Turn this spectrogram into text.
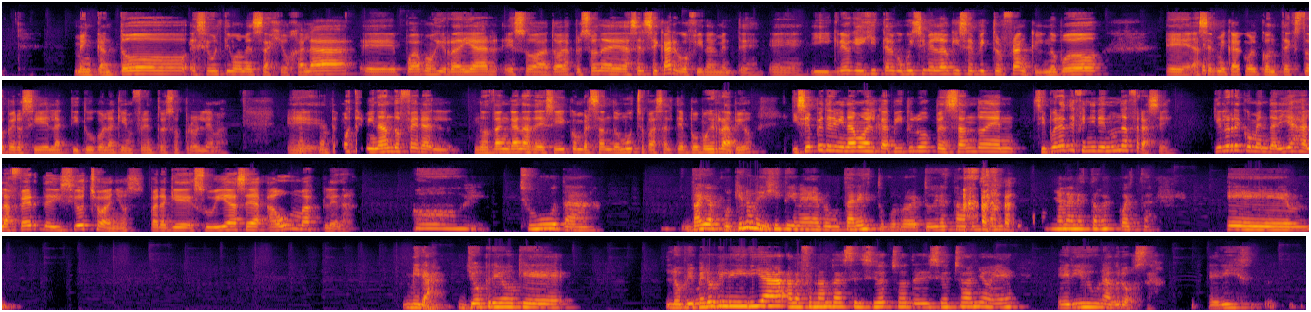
Me encantó ese último mensaje. Ojalá eh, podamos irradiar eso a todas las personas de hacerse cargo finalmente. Eh, y creo que dijiste algo muy similar a lo que dice Víctor Frankl. No puedo eh, hacerme cargo del contexto, pero sí de la actitud con la que enfrento esos problemas. Eh, estamos terminando, Fera, nos dan ganas de seguir conversando mucho, pasa el tiempo muy rápido, y siempre terminamos el capítulo pensando en, si pudieras definir en una frase, ¿qué le recomendarías a la Fer de 18 años para que su vida sea aún más plena? ¡Ay, chuta! Vaya, ¿por qué no me dijiste que me iba a preguntar esto? Por Roberto, hubiera estado pensando mañana en esta respuesta. Eh, Mira, yo creo que lo primero que le diría a la Fernanda de 18, de 18 años es, eres una grosa, eres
